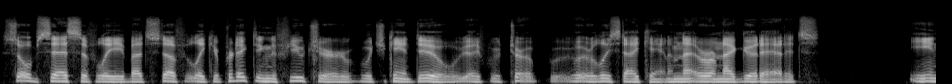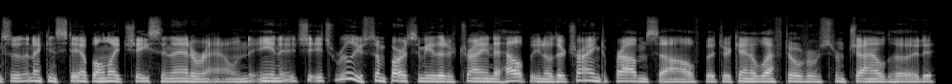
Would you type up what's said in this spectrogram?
so obsessively about stuff, like you're predicting the future, which you can't do, or at least I can't. I'm not, or I'm not good at it. And so then I can stay up all night chasing that around. And it's it's really some parts of me that are trying to help. You know, they're trying to problem solve, but they're kind of leftovers from childhood.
